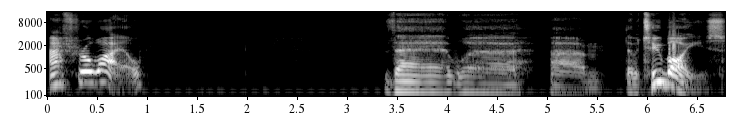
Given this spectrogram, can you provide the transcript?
After a while, there were um, there were two boys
